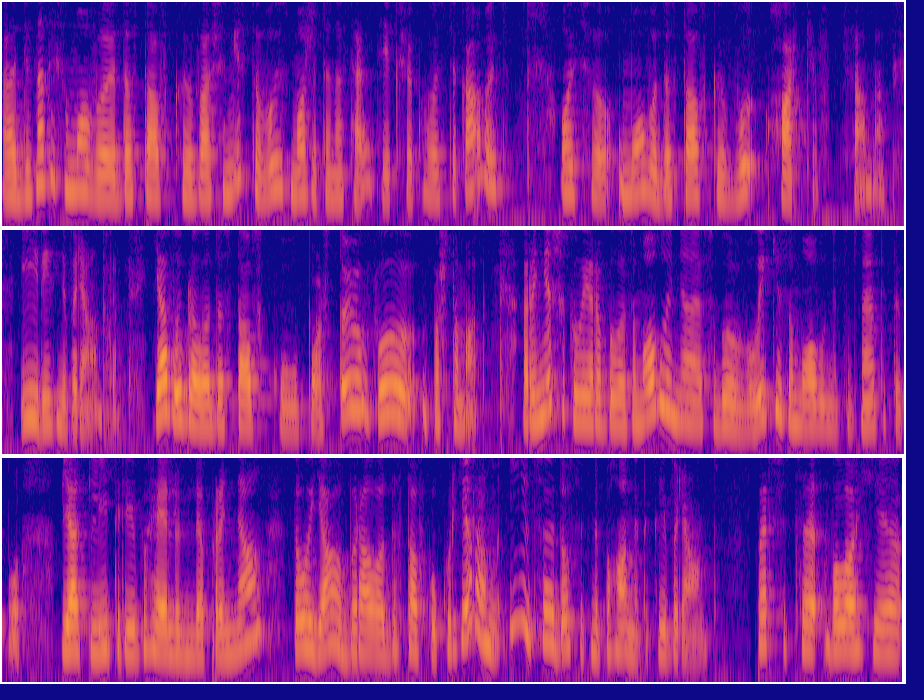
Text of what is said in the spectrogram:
Е, Дізнатись умови доставки в ваше місто ви зможете на сайті, якщо когось цікавить. Ось е, умови доставки в Харків саме і різні варіанти. Я вибрала доставку поштою в поштомат. Раніше, коли я робила замовлення, особливо великі замовлення, там, знаєте, типу 5 літрів гелю для прання, то я обирала доставку кур'єром, і це досить непоганий такий варіант. Перше, це вологі, е,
